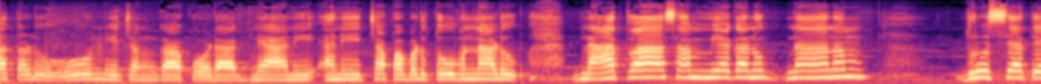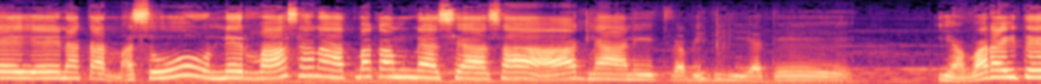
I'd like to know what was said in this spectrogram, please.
అతడు నిజంగా కూడా జ్ఞాని అని చెప్పబడుతూ ఉన్నాడు. జ్ఞాత్వా సమ్యగను జ్ఞానం దృశ్యతే ఏన కర్మసు నిర్వాసనాత్మకం జ్ఞాస్యాస జ్ఞానిత్వభిధీయతే. ఎవరైతే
